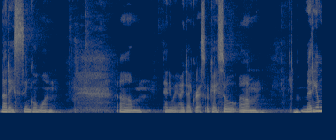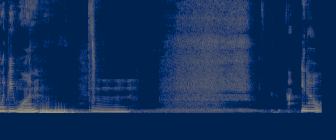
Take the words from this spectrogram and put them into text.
Not a single one. Um, anyway, I digress. Okay, so um, Maryam would be one. Mm. You know,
